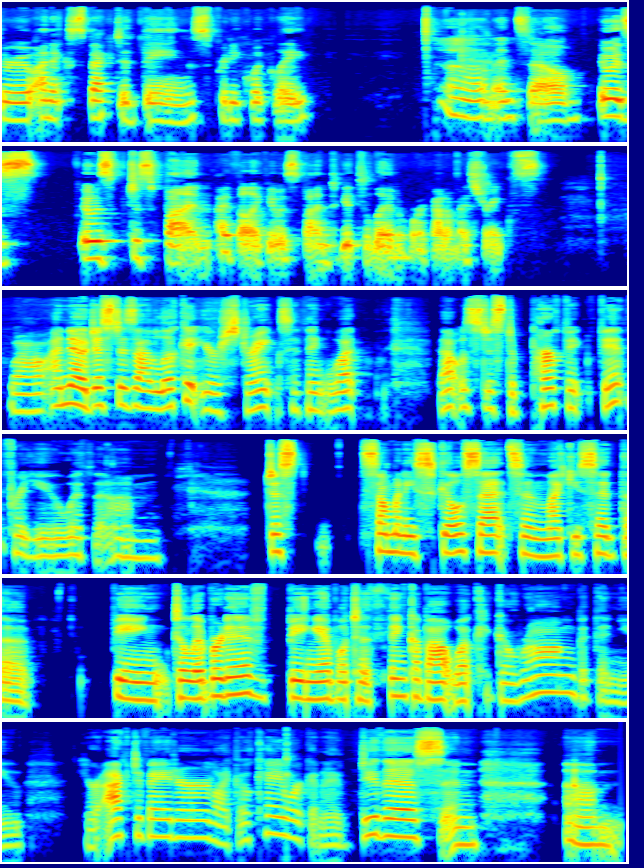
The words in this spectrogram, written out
through unexpected things pretty quickly. Um, and so it was it was just fun. I felt like it was fun to get to live and work out of my strengths. Wow, I know. Just as I look at your strengths, I think what that was just a perfect fit for you with um, just so many skill sets and, like you said, the being deliberative, being able to think about what could go wrong, but then you your activator, like, okay, we're going to do this, and um,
